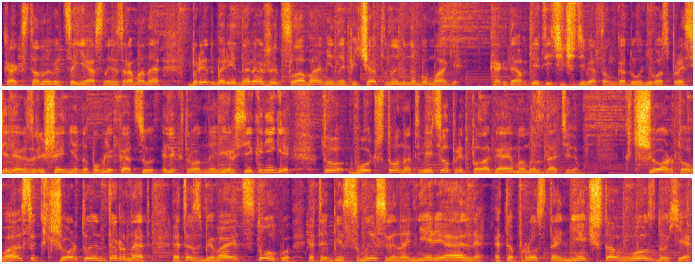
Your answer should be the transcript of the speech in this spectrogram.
Как становится ясно из романа, Брэдбери дорожит словами, напечатанными на бумаге. Когда в 2009 году у него спросили разрешение на публикацию электронной версии книги, то вот что он ответил предполагаемым издателям. «К черту вас и к черту интернет! Это сбивает с толку, это бессмысленно, нереально, это просто нечто в воздухе!»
